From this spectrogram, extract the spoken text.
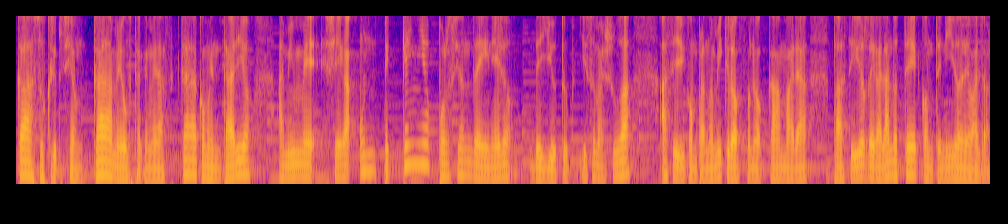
Cada suscripción, cada me gusta que me das, cada comentario, a mí me llega un pequeño porción de dinero de YouTube. Y eso me ayuda a seguir comprando micrófono, cámara, para seguir regalándote contenido de valor.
